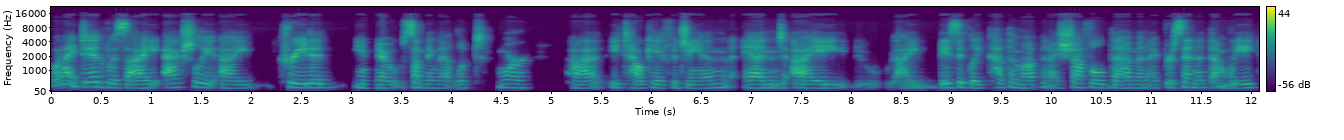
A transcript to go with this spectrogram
What I did was I actually I created, you know, something that looked more uh, Fijian, and I I basically cut them up and I shuffled them and I presented them. We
